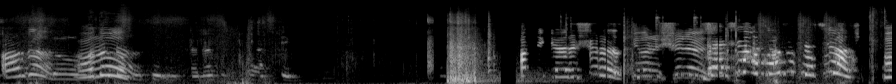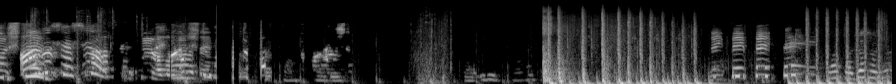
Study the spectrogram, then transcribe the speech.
Arda. Arda. Hadi görüşürüz. Görüşürüz. Sesi aç. Arda sesi aç. Açtım. Arda sesi aç. Açtım. Bey bey bey bey. Bla bla bla bla.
